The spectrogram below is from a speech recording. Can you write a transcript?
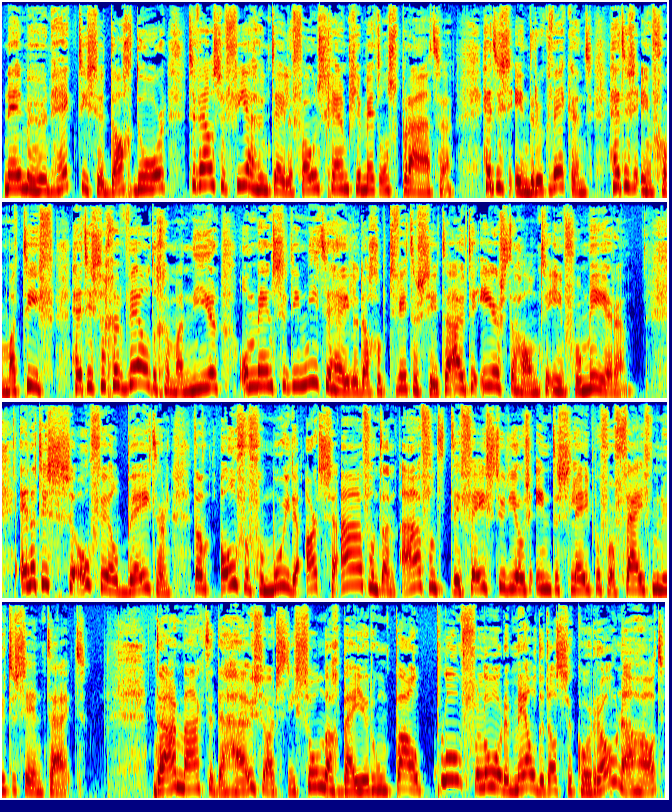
nemen hun hectische dag door terwijl ze via hun telefoonschermpje met ons praten. Het is indrukwekkend, het is informatief, het is een geweldige manier om mensen die niet de hele dag op Twitter zitten uit de eerste hand te informeren. En het is zoveel beter dan oververmoeide artsen avond aan avond tv-studio's in te slepen voor vijf minuten zendtijd. Daar maakte de huisarts die zondag bij Jeroen Pauw plomp verloren meldde dat ze corona had,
